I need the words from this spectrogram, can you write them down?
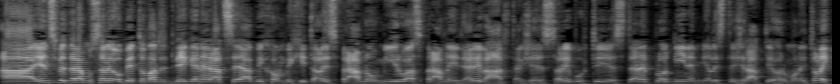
A jen jsme teda museli obětovat dvě generace, abychom vychytali správnou míru a správný derivát, takže sorry buchty, že jste neplodní, neměli jste žrát ty hormony tolik.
